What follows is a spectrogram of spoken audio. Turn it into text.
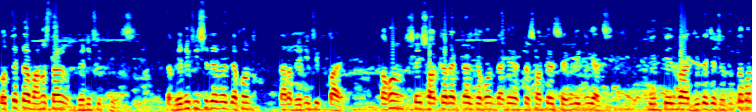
প্রত্যেকটা মানুষ তার বেনিফিট পেয়েছে। তা বেনিফিশিয়ারিরা যখন তারা বেনিফিট পায় তখন সেই সরকার একটা যখন দেখে একটা সরকার স্টেবিলিটি আছে তিন তিনবার জিতেছে চতুর্থবার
